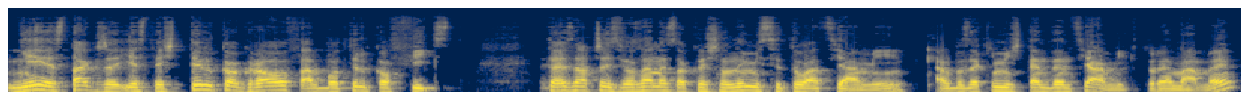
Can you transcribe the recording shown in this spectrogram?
nie jest tak, że jesteś tylko growth albo tylko fixed. To jest raczej związane z określonymi sytuacjami albo z jakimiś tendencjami, które mamy,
